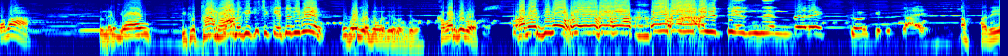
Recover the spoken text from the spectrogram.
বাবা একটু বউ। একটু থামো। আমাকে কিছু খেতে দিবে? দেবো দেবো দেবো দেবো খাবার দেবো? খাবার দিব? আমি তিন দিন ধরে কোনো কিছু খাই আরে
